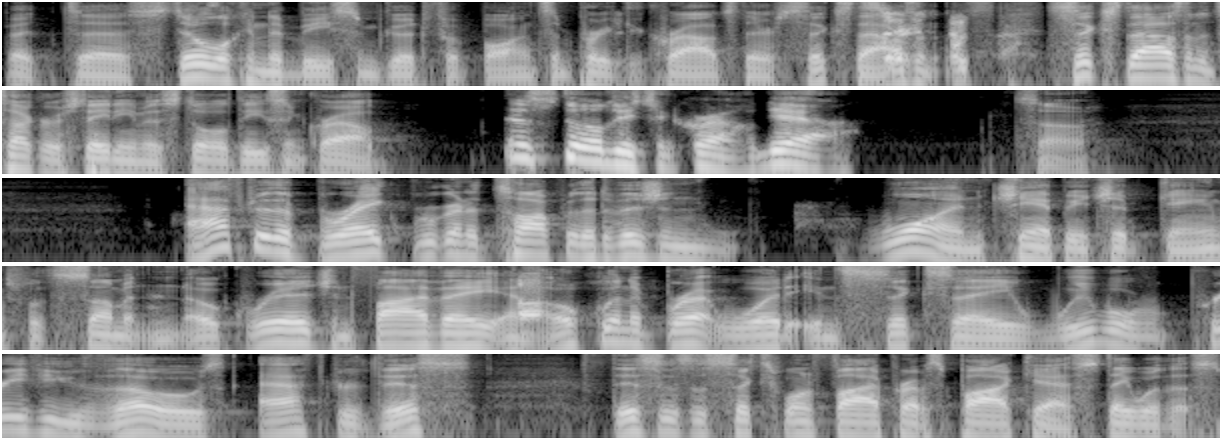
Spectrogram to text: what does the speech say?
But uh, still looking to be some good football and some pretty good crowds there. 6,000 6, at Tucker Stadium is still a decent crowd. It's still a decent crowd, yeah. So after the break, we're going to talk with the Division One championship games with Summit and Oak Ridge in 5A and Oakland at Brentwood in 6A. We will preview those after this. This is the 615 Preps Podcast. Stay with us.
